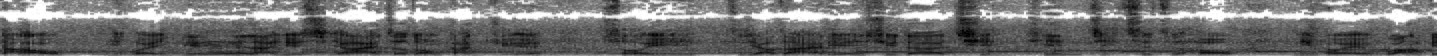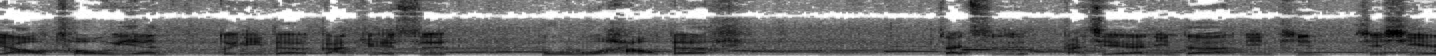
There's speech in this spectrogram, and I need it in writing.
导，你会越来越喜爱这种感觉。所以，只要在连续的倾听几次之后，你会忘掉抽烟对您的感觉是不好的。在此，感谢您的聆听，谢谢。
